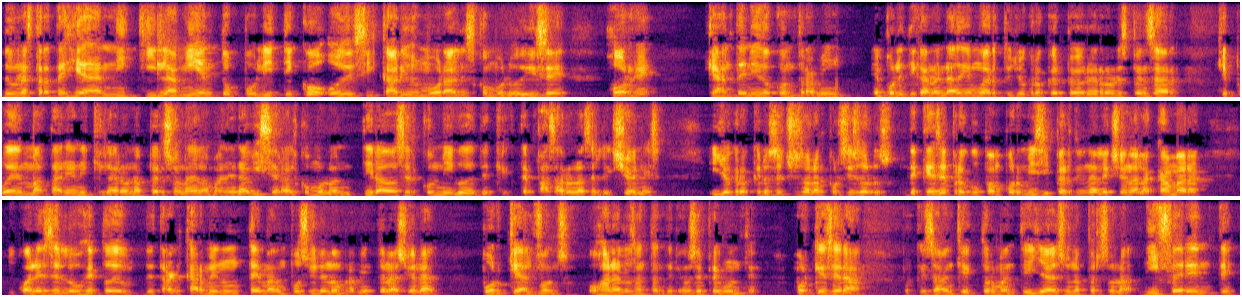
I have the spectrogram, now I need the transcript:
de una estrategia de aniquilamiento político o de sicarios morales, como lo dice Jorge, que han tenido contra mí. En política no hay nadie muerto. Yo creo que el peor error es pensar que pueden matar y aniquilar a una persona de la manera visceral como lo han tirado a hacer conmigo desde que pasaron las elecciones. Y yo creo que los hechos hablan por sí solos. ¿De qué se preocupan por mí si perdí una elección a la Cámara? ¿Y cuál es el objeto de trancarme en un tema de un posible nombramiento nacional? ¿Por qué, Alfonso? Ojalá los santandereños se pregunten. ¿Por qué será? Porque saben que Héctor Mantilla es una persona diferente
